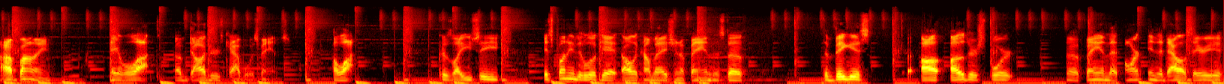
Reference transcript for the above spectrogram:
I find a lot of Dodgers Cowboys fans a lot. Because like you see it's funny to look at all the combination of fans and stuff. The biggest uh, other sport uh, fan that aren't in the dallas area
